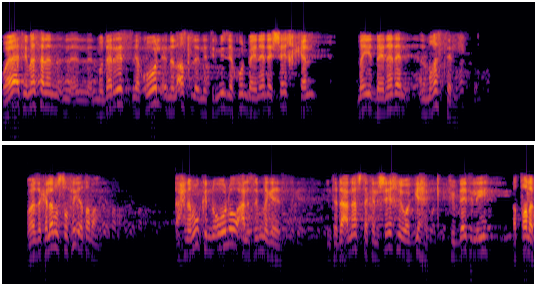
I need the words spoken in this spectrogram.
ويأتي مثلا المدرس يقول إن الأصل أن التلميذ يكون بين يدي الشيخ كالميت بين يدي المغسل. وهذا كلام الصوفية طبعا. إحنا ممكن نقوله على سبيل المجاز. أنت دع نفسك للشيخ يوجهك في بداية الإيه؟ الطلب.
